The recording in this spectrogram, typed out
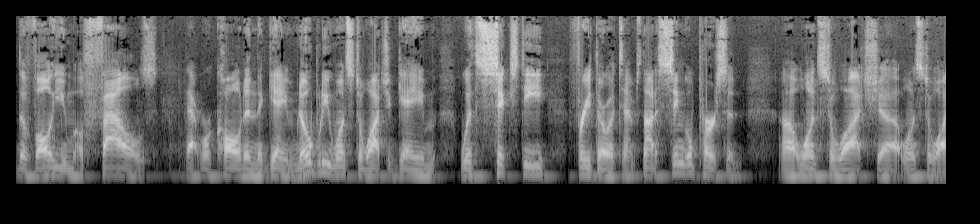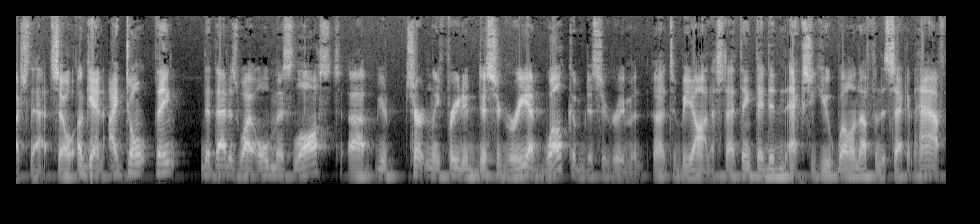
the volume of fouls that were called in the game. Nobody wants to watch a game with 60 free throw attempts. Not a single person uh, wants to watch uh, wants to watch that. So again, I don't think that that is why Ole Miss lost. Uh, you're certainly free to disagree. I'd welcome disagreement, uh, to be honest. I think they didn't execute well enough in the second half,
